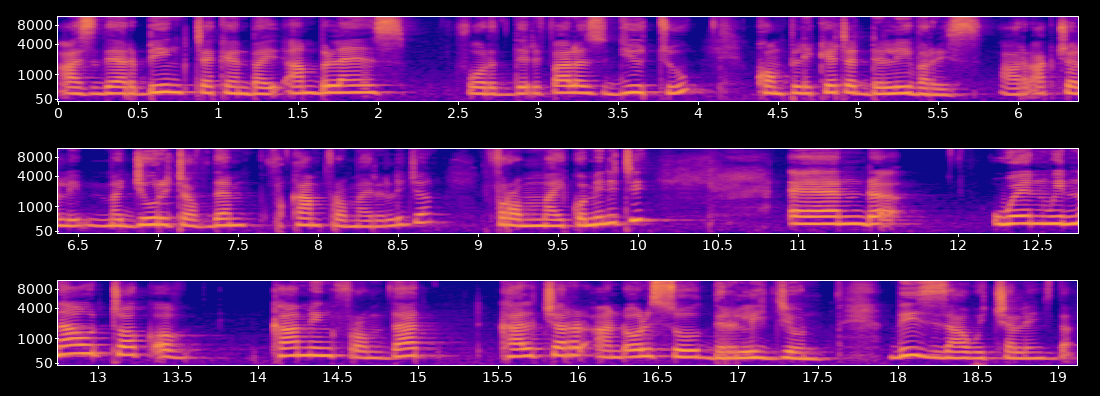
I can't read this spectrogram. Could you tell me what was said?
as they are being taken by ambulance for the referrals due to complicated deliveries are actually majority of them come from my religion, from my community. And uh, when we now talk of coming from that culture and also the religion, this is how we challenge that.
